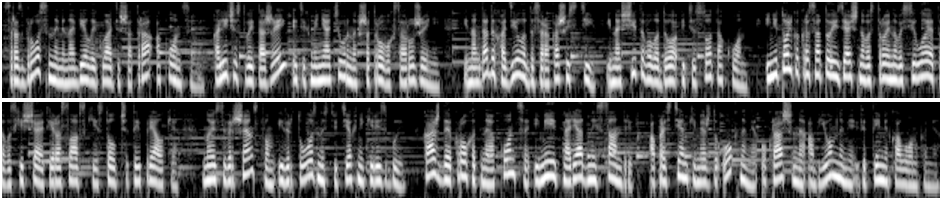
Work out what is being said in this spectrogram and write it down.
с разбросанными на белой глади шатра оконцами. Количество этажей этих миниатюрных шатровых сооружений иногда доходило до 46 и насчитывало до 500 окон. И не только красотой изящного стройного силуэта восхищают ярославские столбчатые прялки, но и совершенством и виртуозностью техники резьбы – Каждое крохотное оконце имеет нарядный сандрик, а простенки между окнами украшены объемными витыми колонками.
